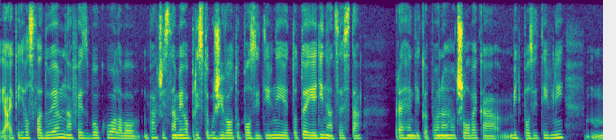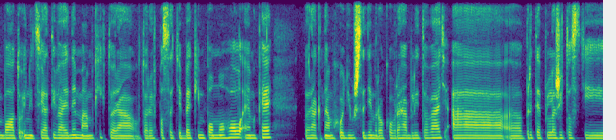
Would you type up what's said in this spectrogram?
ja aj keď ho sledujem na Facebooku, alebo páči sa mi jeho prístup k životu pozitívny, je toto je jediná cesta pre handicapovaného človeka byť pozitívny. Bola to iniciatíva jednej mamky, ktorá, ktorej v podstate Bekim pomohol, MK, ktorá k nám chodí už 7 rokov rehabilitovať a pri tej príležitosti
